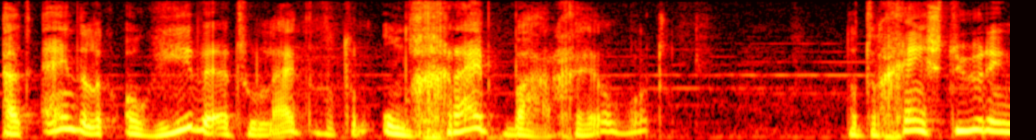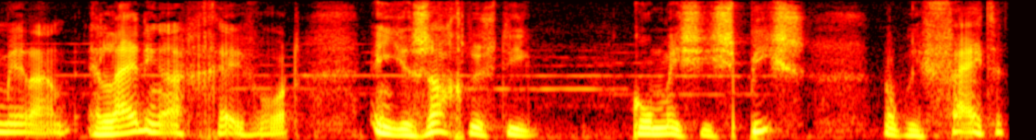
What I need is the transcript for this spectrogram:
uiteindelijk ook hier weer ertoe leidt dat het een ongrijpbaar geheel wordt. Dat er geen sturing meer aan en leiding aangegeven wordt. En je zag dus die commissie Spies, ook in feite,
